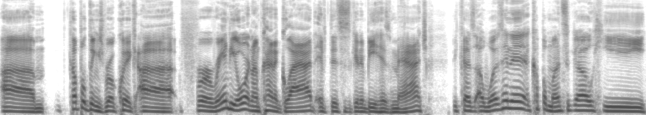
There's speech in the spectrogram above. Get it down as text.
um, a couple things real quick. Uh, for Randy Orton, I'm kind of glad if this is going to be his match because uh, wasn't it a couple months ago he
